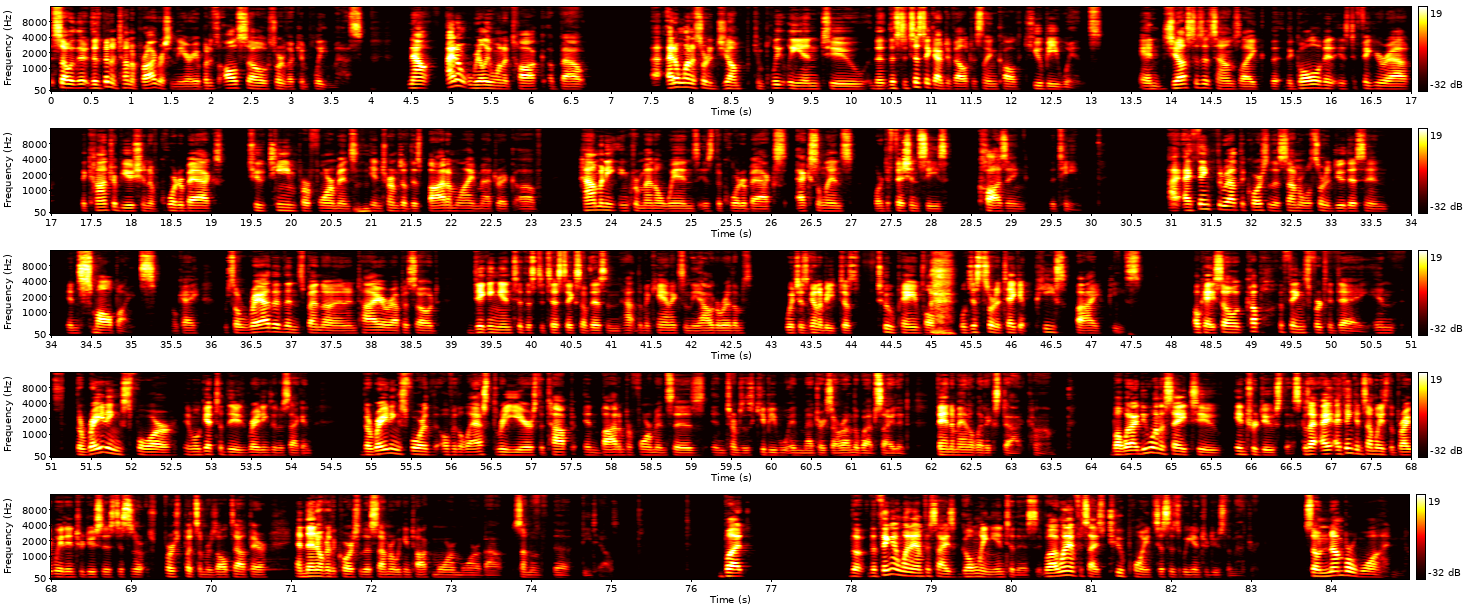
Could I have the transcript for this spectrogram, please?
So there, has been a ton of progress in the area, but it's also sort of a complete mess. Now, I don't really want to talk about. I don't want to sort of jump completely into the the statistic I've developed is something called QB wins, And just as it sounds like, the, the goal of it is to figure out the contribution of quarterbacks to team performance Mhm. in terms of this bottom line metric of how many incremental wins is the quarterback's excellence or deficiencies causing the team. I, I think throughout the course of the summer, we'll sort of do this in in small bites. Okay. So rather than spend an entire episode digging into the statistics of this and how the mechanics and the algorithms, which is going to be just too painful, we'll just sort of take it piece by piece. Okay, so a couple of things for today. In the ratings for, and we'll get to the ratings in a second. The ratings for the, over the last three years, the top and bottom performances in terms of QB win metrics are on the website at fandomanalytics.com. But what I do want to say to introduce this, because I, I think in some ways the bright way to introduce this is of first put some results out there, and then over the course of the summer we can talk more and more about some of the details. But the the thing I want to emphasize going into this, well, I want to emphasize two points just as we introduce the metric. So number one,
